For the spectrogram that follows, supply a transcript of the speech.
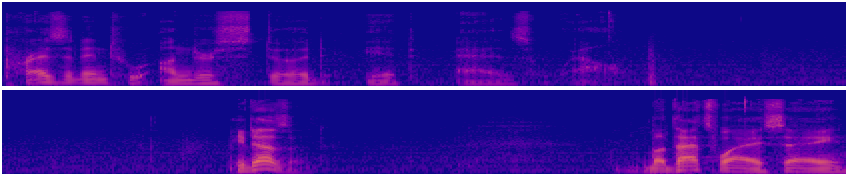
president who understood it as well? He doesn't. But that's why I say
